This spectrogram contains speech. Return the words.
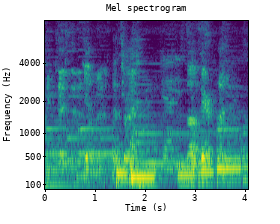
keep tasting this a Yeah, bit. that's right. Yeah, he's. Uh, here, I know.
